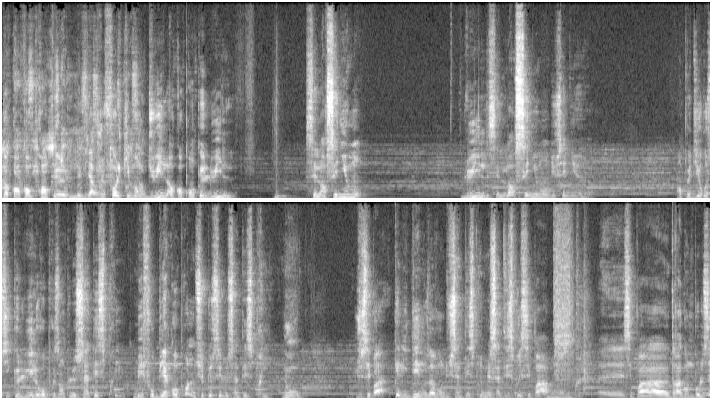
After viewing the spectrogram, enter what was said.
donc on comprend que les vierges folles qui manquent d'huile, on comprend que l'huile, c'est l'enseignement. L'huile, c'est l'enseignement du Seigneur. On peut dire aussi que l'huile représente le Saint-Esprit. Mais il faut bien comprendre ce que c'est le Saint-Esprit. Nous, je sais pas quelle idée nous avons du Saint-Esprit, mais le Saint-Esprit, c'est pas, euh, c'est pas Dragon Ball Z.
